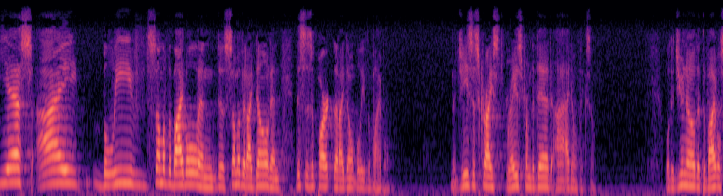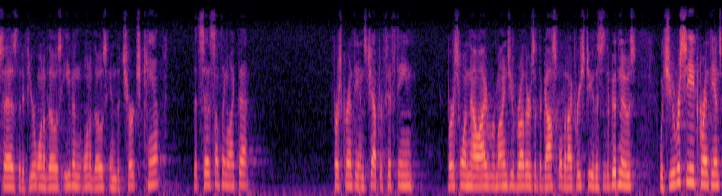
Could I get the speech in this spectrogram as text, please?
Yes, I believe some of the Bible, and uh, some of it I don't, and this is a part that I don't believe the Bible. That Jesus Christ raised from the dead, I, don't think so. Well, did you know that the Bible says that if you're one of those, even one of those in the church camp that says something like that? 1 Corinthians chapter 15, verse 1. Now I remind you, brothers, of the gospel that I preached to you. This is the good news which you received, Corinthians,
